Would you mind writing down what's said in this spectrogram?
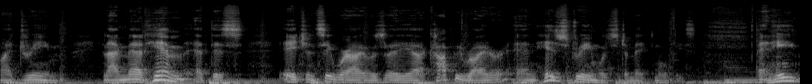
my dream, and I met him at this agency where I was a uh, copywriter, and his dream was to make movies, and he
